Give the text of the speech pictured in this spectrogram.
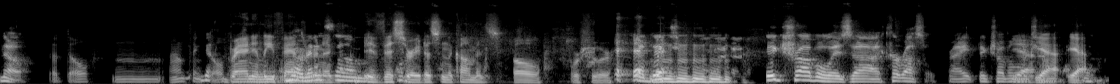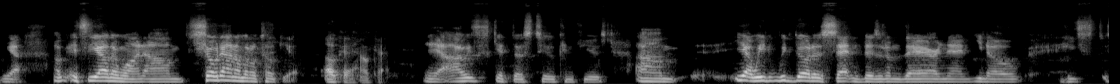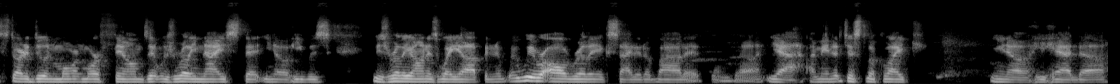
No, That Dolph? Mm, I don't think Dolph. Brandon Lee fans No, are going to um, eviscerate us in the comments. Oh, for sure. Yeah, Big, Big Trouble is uh, Kurt Russell, right? Big Trouble. in Yeah. Little yeah, China. yeah. yeah. It's the other one. Um, Showdown in Little Tokyo. Okay. Okay. Yeah, I always get those two confused. Um, yeah, we'd we'd go to the set and visit him there, and then you know he started doing more and more films. It was really nice that you know he was he was really on his way up, and we were all really excited about it. And uh, yeah, I mean, it just looked like you know he had uh,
